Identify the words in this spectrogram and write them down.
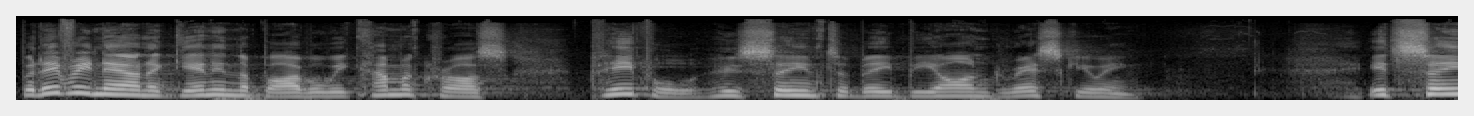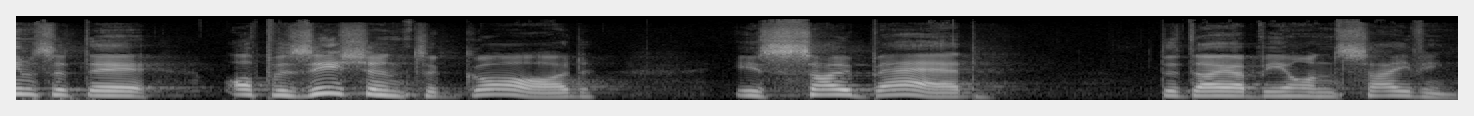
But every now and again in the Bible, we come across people who seem to be beyond rescuing. It seems that their opposition to God is so bad that they are beyond saving.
